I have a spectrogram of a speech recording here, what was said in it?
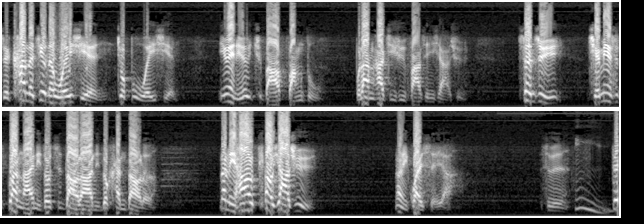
所以看得见的危险就不危险，因为你会去把它防堵，不让它继续发生下去。甚至于前面是断崖，你都知道啦，你都看到了。那你还要跳下去？那你怪谁呀？是不是？嗯，这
